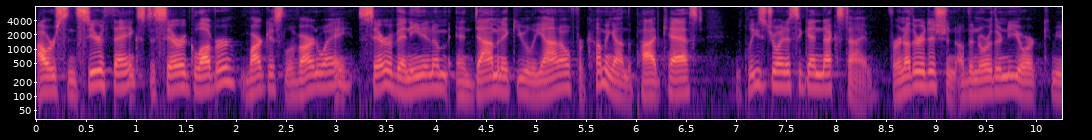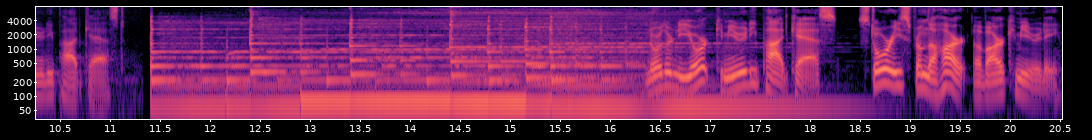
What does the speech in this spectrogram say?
Our sincere thanks to Sarah Glover, Marcus Lavarnway, Sarah Van Enenum, and Dominic Giuliano for coming on the podcast and please join us again next time for another edition of the Northern New York Community Podcast. Northern New York Community Podcast, Stories from the heart of our community.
